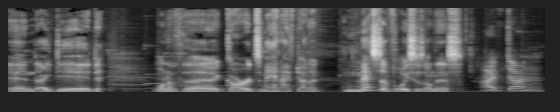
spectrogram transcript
and I did one of the guards. Man, I've done a mess of voices on this. I've done.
